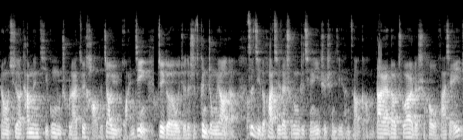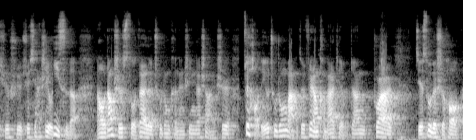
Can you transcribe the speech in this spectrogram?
让我去到他们能提供出来最好的教育环境。这个我觉得是更重要的。自己的话，其实在初中之前一直成绩很糟糕，大概到初二的时候，我发现哎，学学学习还是有意思的。然后当时所在的初中可能是应该上海是最好的一个初中吧，就非常 competitive。这样初二。结束的时候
